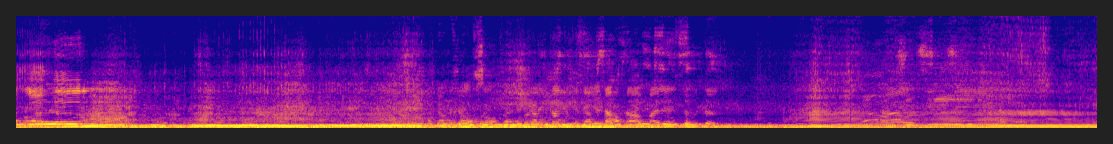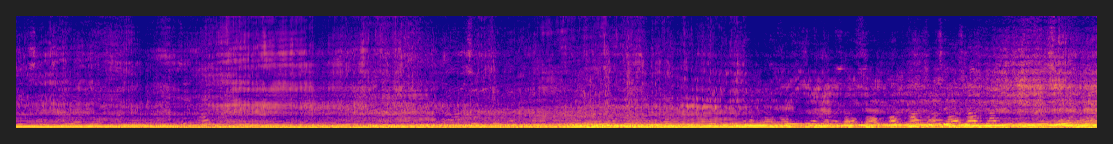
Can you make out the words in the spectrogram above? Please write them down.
นก่อนหนึ่อันดับสอง สองหมายเลขเก้าสิบสี่อันดับสามหมายเลขศูนย์หนึ่งเก้าสิบสี่สองสองครับครับครับครับ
